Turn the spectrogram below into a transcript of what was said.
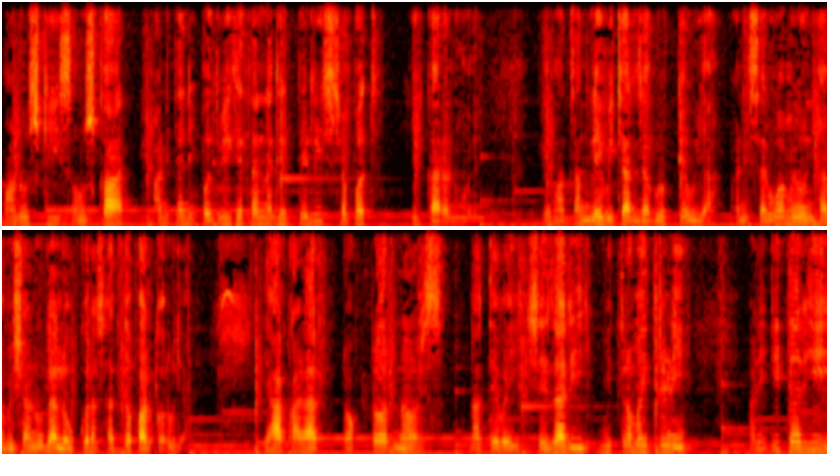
माणुसकी संस्कार आणि त्यांनी पदवी घेताना घेतलेली शपथ ही कारण होय. तेव्हा चांगले विचार जागृत ठेवूया आणि सर्व मिळून ह्या विषाणूला लवकरच हद्दपार करूया. ह्या काळात डॉक्टर नर्स नातेवाईक शेजारी मित्रमैत्रिणी आणि इतरही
